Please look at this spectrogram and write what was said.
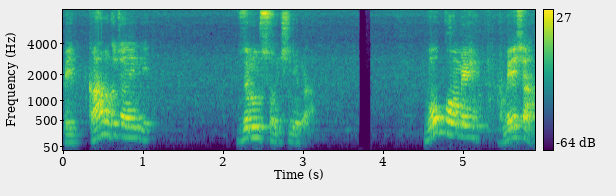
بیکار ہو جائیں گے؟ ضرور سوچیے گا۔ وہ قومیں ہمیشہ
